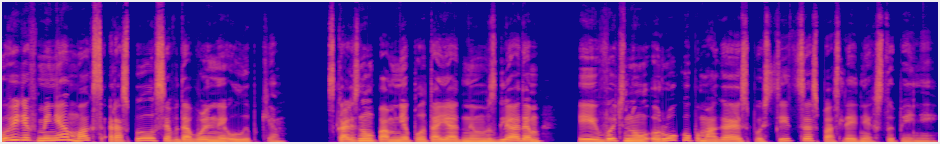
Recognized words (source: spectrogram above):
Увидев меня, Макс расплылся в довольной улыбке. Скользнул по мне плотоядным взглядом и вытянул руку, помогая спуститься с последних ступеней.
